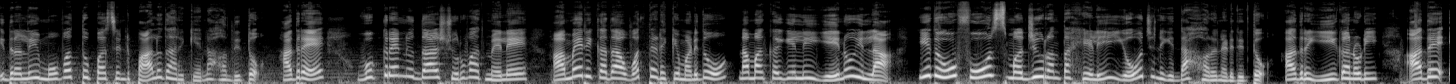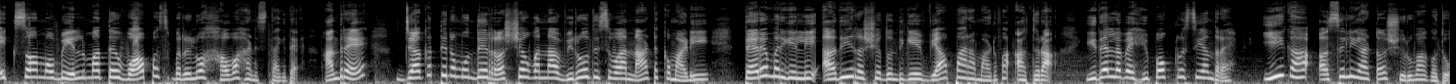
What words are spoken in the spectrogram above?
ಇದರಲ್ಲಿ ಮೂವತ್ತು ಪರ್ಸೆಂಟ್ ಪಾಲುದಾರಿಕೆಯನ್ನ ಹೊಂದಿತ್ತು. ಆದರೆ ಉಕ್ರೇನ್ ಯುದ್ಧ ಶುರುವಾದ ಮೇಲೆ ಅಮೆರಿಕದ ಒತ್ತಡಕ್ಕೆ ಮಣಿದು ನಮ್ಮ ಕೈಯಲ್ಲಿ ಏನೂ ಇಲ್ಲ. ಇದು ಫೋರ್ಸ್ ಮಜೂರ್ ಅಂತ ಹೇಳಿ ಯೋಜನೆಯಿಂದ ಹೊರನಡೆದಿತ್ತು. ಆದರೆ ಈಗ ನೋಡಿ, ಅದೇ ಎಕ್ಸಾನ್ ಮೊಬೈಲ್ ಮತ್ತೆ ವಾಪಸ್ ಬರಲು ಹವಾ ಇದೆ ಅಂದರೆ ಜಗತ್ತಿನ ಮುಂದೆ ರಷ್ಯಾವನ್ನು ವಿರೋಧಿಸುವ ನಾಟಕ ಮಾಡಿ ತೆರೆಮರೆಯಲ್ಲಿ ಅದೇ ರಷ್ಯಾದೊಂದಿಗೆ ವ್ಯಾಪಾರ ಮಾಡುವ ಆತುರ. ಇದೆಲ್ಲವೇ ಹಿಪೋಕ್ರಸಿ ಅಂದ್ರೆ ಈಗ ಅಸಲಿಯಾಟ ಶುರುವಾಗೋದು.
